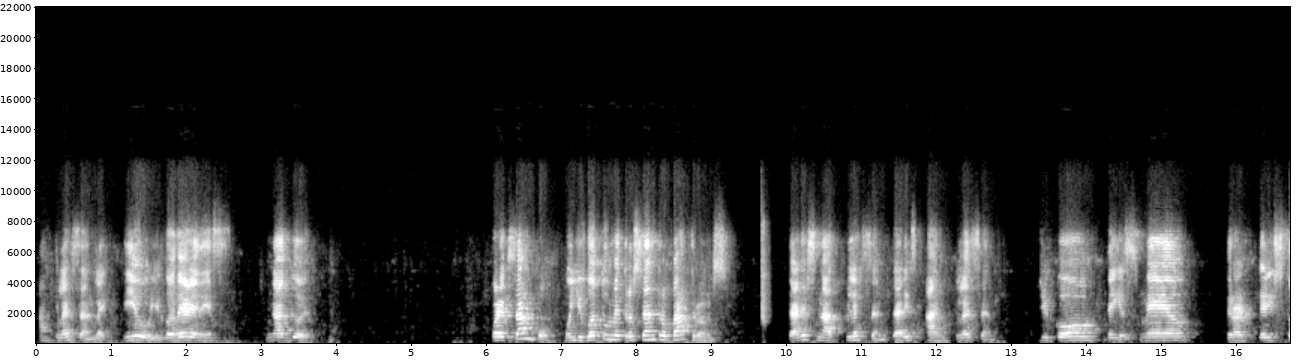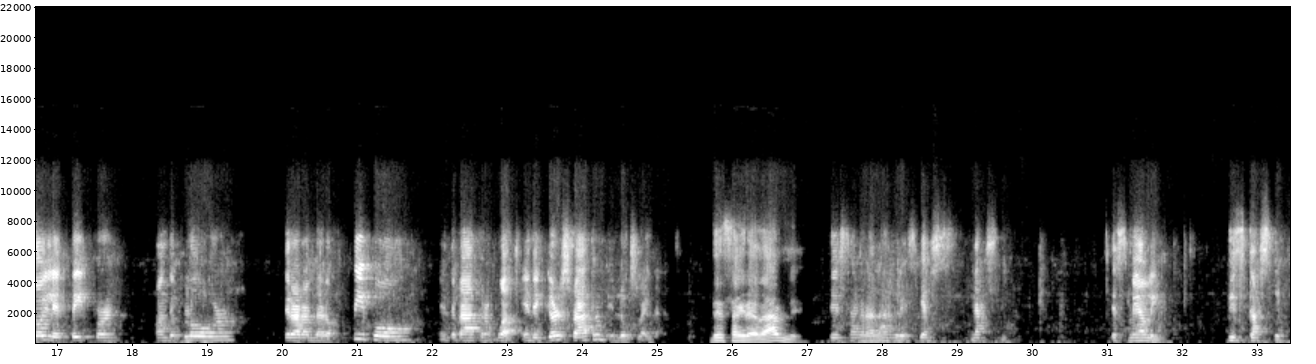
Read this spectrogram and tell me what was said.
Unpleasant, like you, you go there and it's not good. For example, when you go to Metrocentro bathrooms, that is not pleasant, that is unpleasant. You go, they smell, there are there is toilet paper on the floor, there are a lot of people in the bathroom. Well, in the girls' bathroom, it looks like that. Desagradable. Desagradables, yes, nasty, smelly, disgusting.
